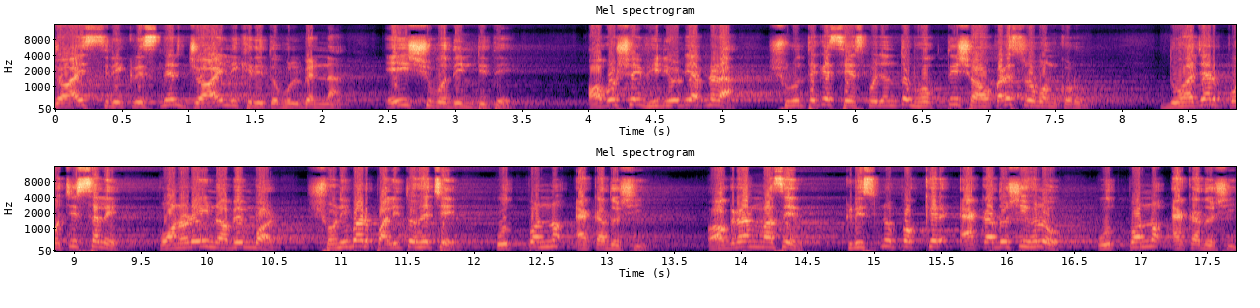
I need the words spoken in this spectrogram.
জয় শ্রীকৃষ্ণের জয় লিখে দিতে ভুলবেন না। এই শুভ দিনটিতে অবশ্যই ভিডিওটি আপনারা শুরু থেকে শেষ পর্যন্ত ভক্তি সহকারে শ্রবণ করুন। দু হাজার পঁচিশ সালে পনেরোই নভেম্বর শনিবার পালিত হয়েছে উৎপন্ন একাদশী। অগ্রাণ মাসের কৃষ্ণপক্ষের একাদশী হল উৎপন্ন একাদশী।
